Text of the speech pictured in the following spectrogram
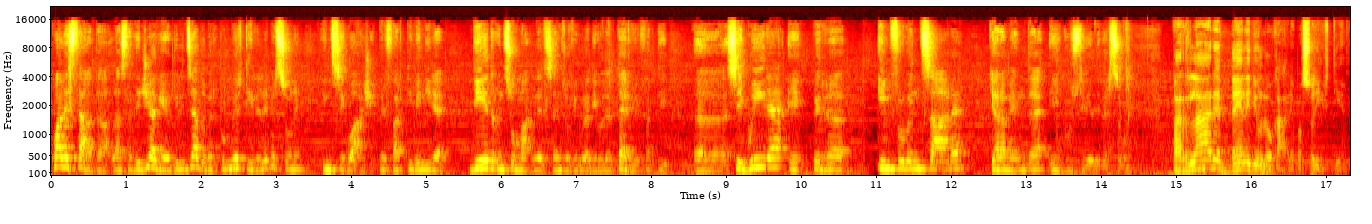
Qual è stata la strategia che hai utilizzato per convertire le persone in seguaci, per farti venire dietro, insomma, nel senso figurativo del termine, farti uh, seguire e per influenzare chiaramente i gusti delle persone. Parlare bene di un locale, posso dirti.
